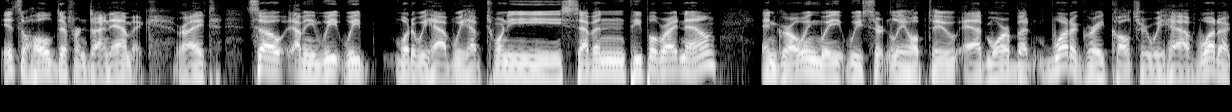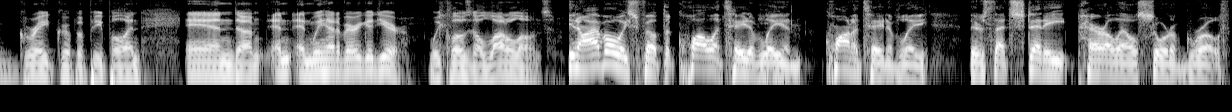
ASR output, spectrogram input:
it's a whole different dynamic, right? So, I mean, we we what do we have? We have twenty seven people right now." and growing. We we certainly hope to add more. But what a great culture we have! What a great group of people, and and um, and and we had a very good year. We closed a lot of loans. You know, I've always felt that qualitatively and quantitatively, there's that steady parallel sort of growth.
